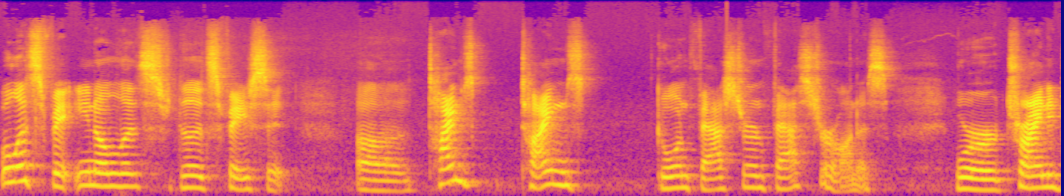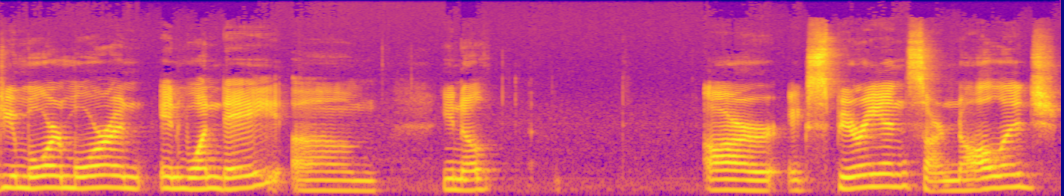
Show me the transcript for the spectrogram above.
Well, let's fa- you know let's let's face it. Uh, times times going faster and faster on us. We're trying to do more and more in in one day. Um, you know, our experience, our knowledge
